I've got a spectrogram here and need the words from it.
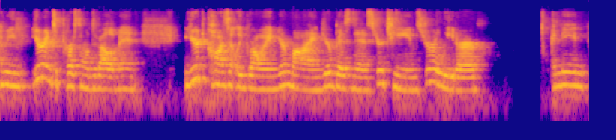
I mean, you're into personal development, you're constantly growing your mind, your business, your teams, you're a leader. I mean,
